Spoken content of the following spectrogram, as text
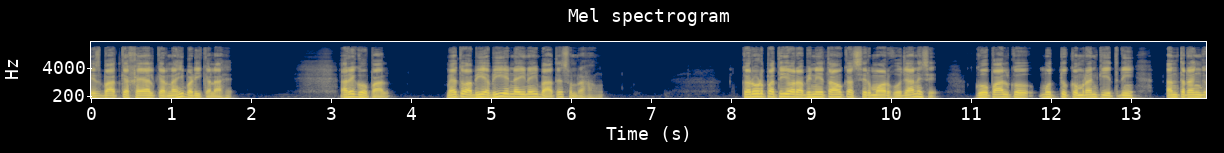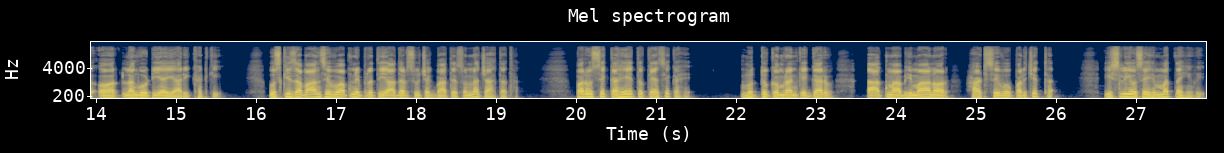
इस बात का ख्याल करना ही बड़ी कला है। अरे गोपाल, मैं तो अभी अभी ये नई नई बातें सुन रहा हूँ। करोड़पति और अभिनेताओं का सिरमौर हो जाने से गोपाल को मुत्तु कुमरन की इतनी अंतरंग और लंगोटिया यारी खटकी। उसकी जबान से वो अपने प्रति आदर सूचक बातें सुनना चाहता था। पर उसे कहे तो कैसे कहे? मुत्तु कुमरन के गर्व, आत्माभिमान और हठ से वो परिचित था। इसलिए उसे हिम्मत नहीं हुई।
